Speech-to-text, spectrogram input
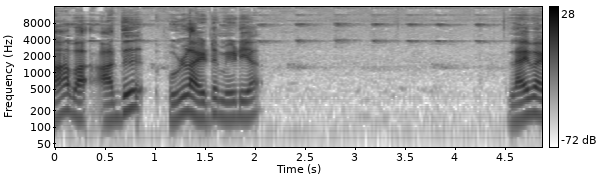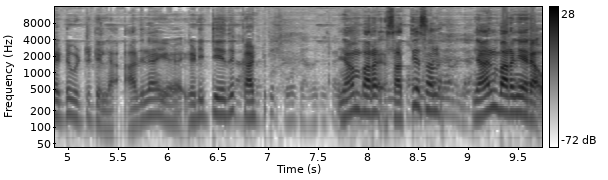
ആ അത് ഫുള്ളായിട്ട് മീഡിയ ലൈവായിട്ട് വിട്ടിട്ടില്ല. അതിനെ എഡിറ്റ് ചെയ്ത് കട്ട് ഞാൻ പറ സത്യസന്ധ ഞാൻ പറഞ്ഞുതരാം.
